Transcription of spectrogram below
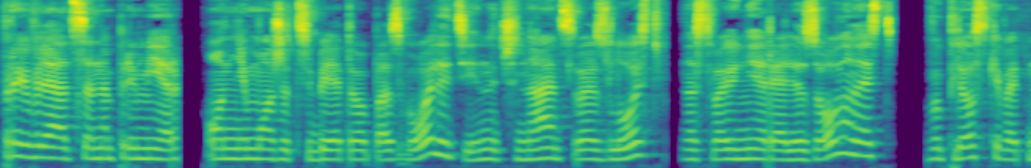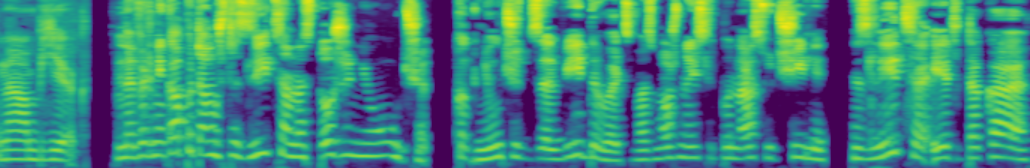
проявляться, например, он не может себе этого позволить и начинает свою злость на свою нереализованность выплескивать на объект. Наверняка потому, что злиться нас тоже не учат. Как не учат завидовать. Возможно, если бы нас учили злиться, и это такая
